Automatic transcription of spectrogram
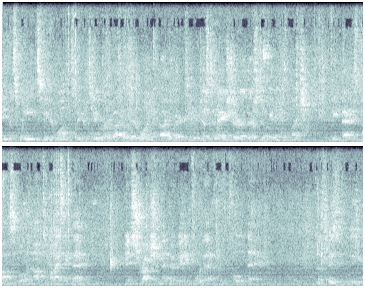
in between speaker one and speaker two or evaluator one and evaluator two, just to make sure they're still getting as much feedback as possible and optimizing that instruction that they're getting for that full day. That's basically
